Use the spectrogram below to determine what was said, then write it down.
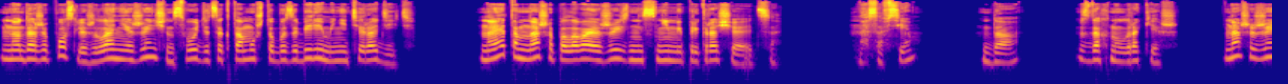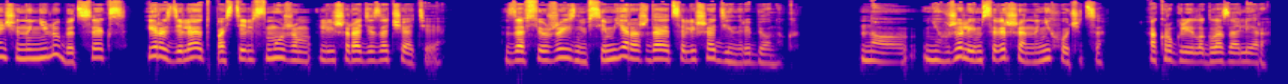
Но даже после желание женщин сводится к тому, чтобы забеременеть и родить. На этом наша половая жизнь с ними прекращается. На совсем? Да, вздохнул Ракеш. Наши женщины не любят секс и разделяют постель с мужем лишь ради зачатия. За всю жизнь в семье рождается лишь один ребенок. Но неужели им совершенно не хочется? округлила глаза Лера.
